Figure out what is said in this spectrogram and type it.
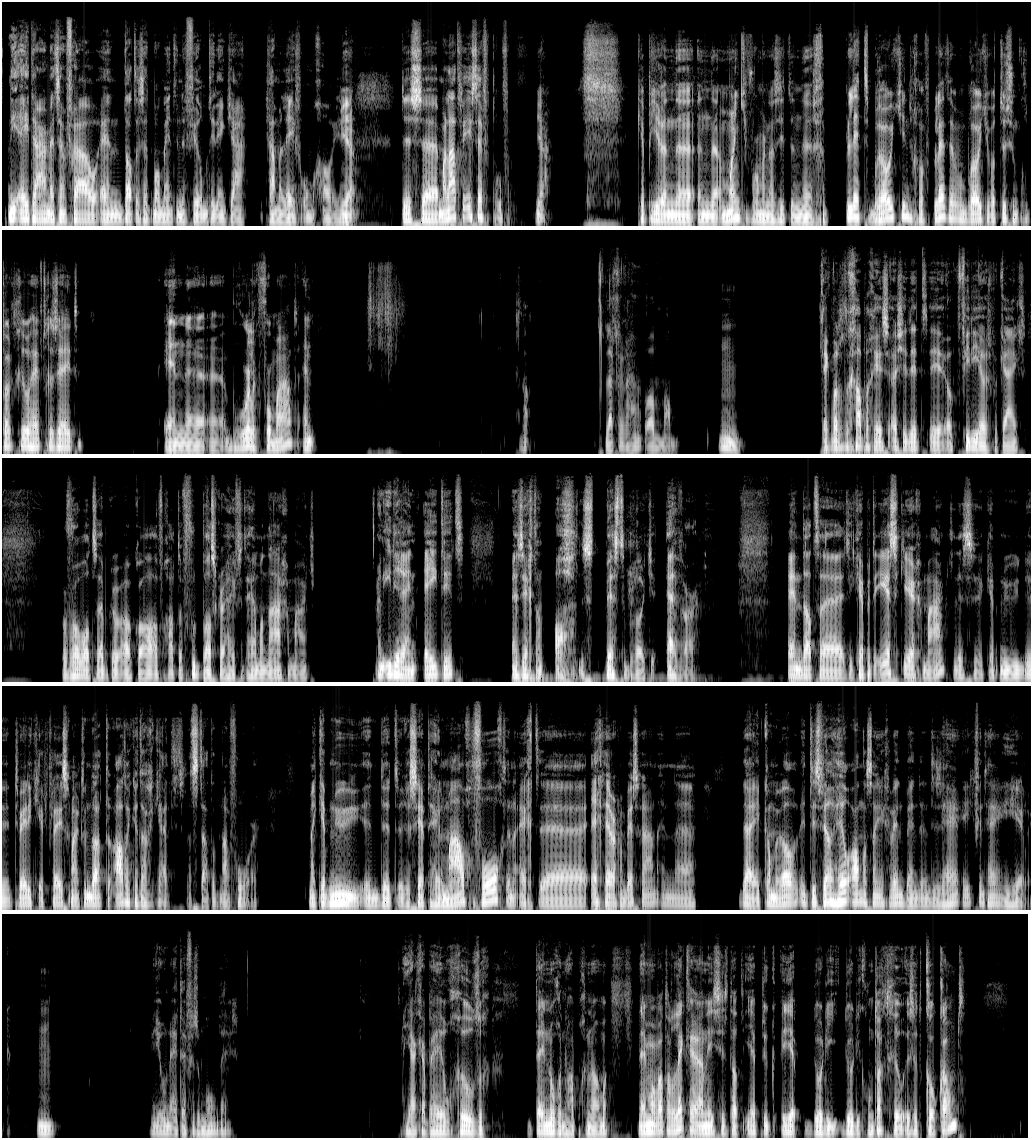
Die eet daar met zijn vrouw en dat is het moment in de film dat hij denkt, ja, ik ga mijn leven omgooien. ja. Dus, maar laten we eerst even proeven. Ja. Ik heb hier een, eh, een, een mandje voor me. Daar zit een eh, geplet broodje in. Geplet, hè, een broodje wat tussen een contactgrill heeft gezeten. En eh, eh, behoorlijk formaat. En Lekker hè? Oh man. mm, Kijk, wat het grappig is, als je dit eh, ook video's bekijkt. Bijvoorbeeld, heb ik er ook al over gehad, de Foodbasker heeft het helemaal nagemaakt. En iedereen eet dit en zegt dan, oh, dit is het beste broodje ever. En dat, eh, ik heb het de eerste keer gemaakt, dus ik heb nu de tweede keer het vlees gemaakt. Toen dacht, had ik het, dacht ik, ja, wat staat dat nou voor? Maar ik heb nu eh, het recept helemaal gevolgd en echt, eh, echt heel erg mijn best gedaan. En eh, ja, ik kan me wel, het is wel heel anders dan je gewend bent. En het is, he- ik vind het he- heerlijk. mm. Jeroen eet even zijn mond leeg. Ja, ik heb heel gulzig meteen nog een hap genomen. Nee, maar wat er lekker aan is, is dat je hebt natuurlijk je hebt, door, die, door die contactgrill is het krokant.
